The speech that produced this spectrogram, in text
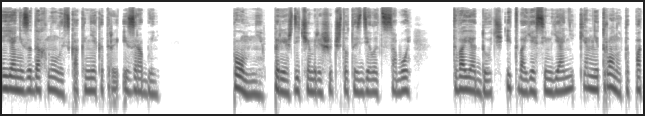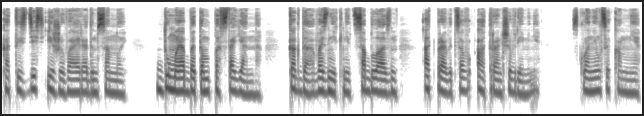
и я не задохнулась, как некоторые из рабынь. Помни, прежде чем решить что-то сделать с собой, твоя дочь и твоя семья никем не тронута, пока ты здесь и живая рядом со мной. Думай об этом постоянно, когда возникнет соблазн отправиться в ад раньше времени. Склонился ко мне.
